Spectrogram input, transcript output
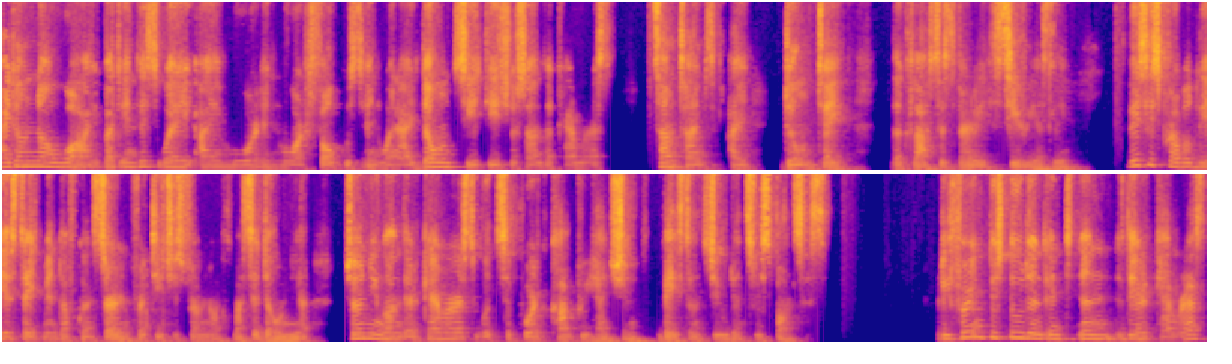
I don't know why, but in this way, I am more and more focused. And when I don't see teachers on the cameras, sometimes I don't take the classes very seriously. This is probably a statement of concern for teachers from North Macedonia turning on their cameras would support comprehension based on students' responses. Referring to students and, and, their cameras,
